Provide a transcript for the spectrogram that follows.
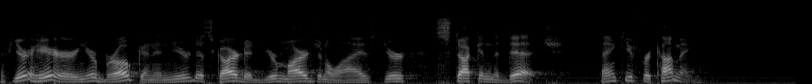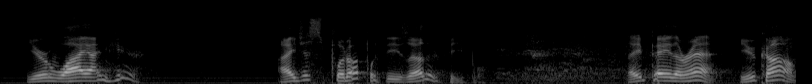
If you're here and you're broken and you're discarded, you're marginalized, you're stuck in the ditch, thank you for coming. You're why I'm here. I just put up with these other people. They pay the rent. You come.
